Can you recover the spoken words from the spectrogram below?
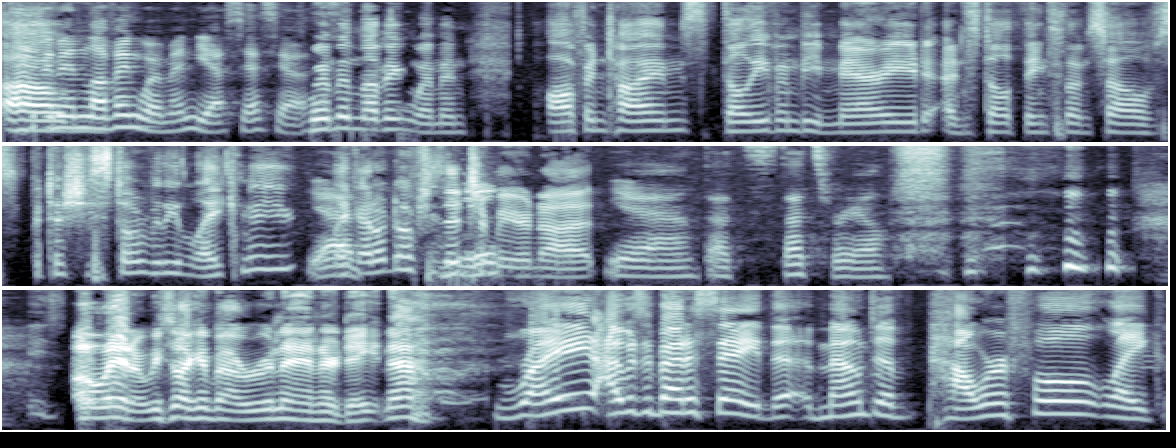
Um, women loving women. Yes, yes, yes. women loving women. Oftentimes, they'll even be married and still think to themselves, "But does she still really like me? Yeah. Like I don't know if she's into me or not." Yeah, that's that's real. Oh wait, are we talking about Runa and her date now? Right? I was about to say the amount of powerful, like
